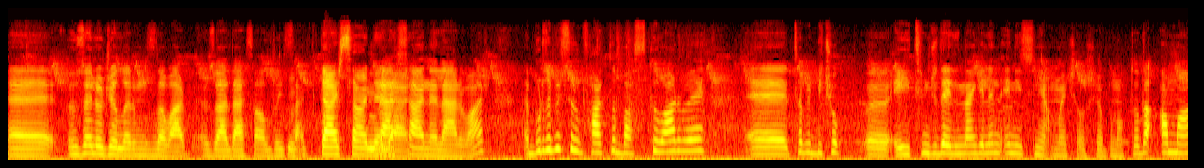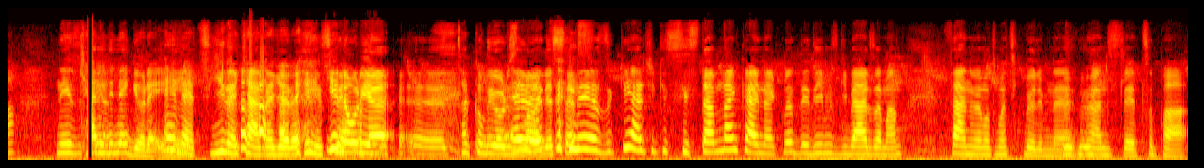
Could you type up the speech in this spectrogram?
E, özel hocalarımız da var, özel ders aldıysak. Dershaneler. dershaneler var. E, Burada bir sürü farklı baskı var ve e, tabii birçok eğitimci de elinden gelenin en iyisini yapmaya çalışıyor bu noktada ama ne yazık ki Kendine göre en iyi. Evet, yine kendine göre en iyisini Yine oraya e, takılıyoruz Evet, maalesef. ne yazık ki yani çünkü sistemden kaynaklı dediğimiz gibi her zaman fen ve matematik bölümüne, mühendisliğe, tıpa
